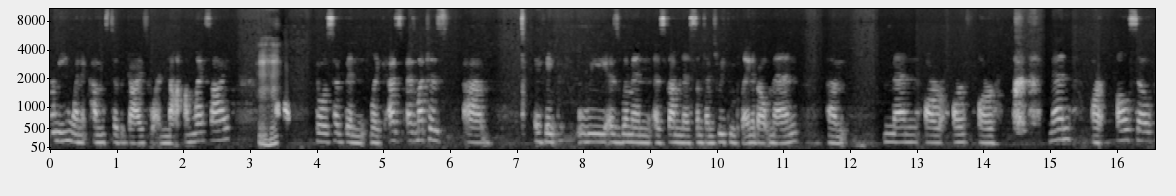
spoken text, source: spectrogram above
for me when it comes to the guys who are not on my side. Mhm. Those have been like as as much as um, I think we as women, as feminists, sometimes we complain about men. Um, men are are are men are also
